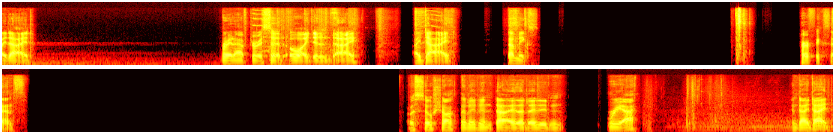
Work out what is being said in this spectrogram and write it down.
I died. Right after I said, "Oh, I didn't die." I died. That makes perfect sense. I was so shocked that I didn't die that I didn't react. And I died.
